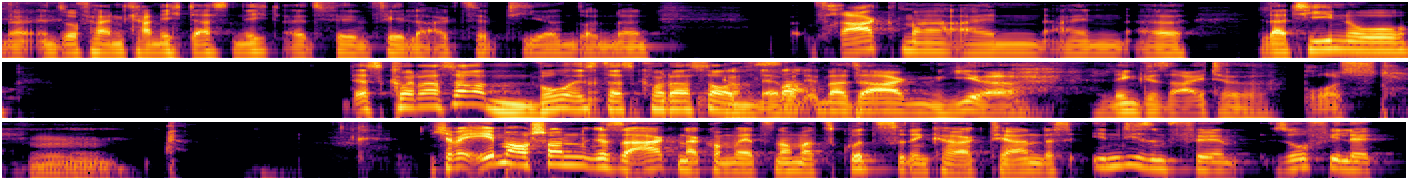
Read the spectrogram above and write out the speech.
Ne, insofern kann ich das nicht als Filmfehler akzeptieren, sondern frag mal ein, ein äh, Latino, das Corazon, wo ist das Corazon? Er wird immer sagen, hier, linke Seite, Brust. Hm. Ich habe eben auch schon gesagt, und da kommen wir jetzt noch mal kurz zu den Charakteren, dass in diesem Film so viele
